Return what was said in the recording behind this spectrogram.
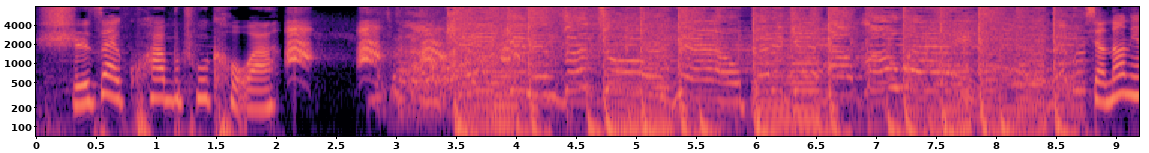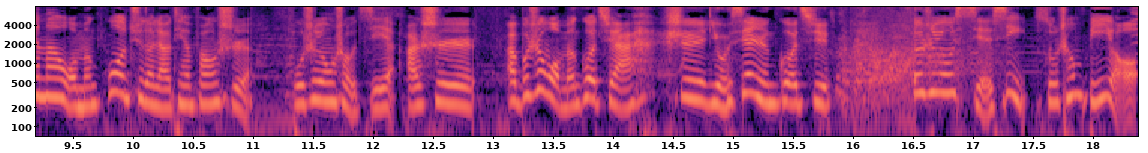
实在夸不出口啊。想当年呢，我们过去的聊天方式不是用手机，而是啊，不是我们过去啊，是有些人过去，都是用写信，俗称笔友，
